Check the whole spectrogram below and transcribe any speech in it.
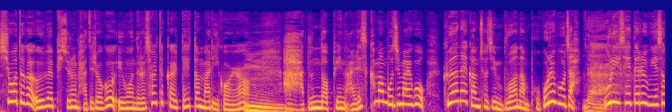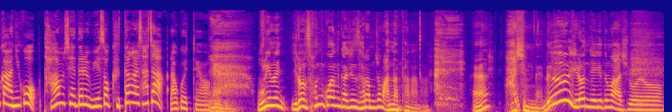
시워드가 의회 비준을 받으려고 의원들을 설득할 때 했던 말이 이거예요. 음. 아, 눈 덮인 알래스카만 보지 말고 그 안에 감춰진 무한한 보고를 보자. 야. 우리 세대를 위해서가 아니고 다음 세대를 위해서 그 땅을 사자라고 했대요. 야, 우리는 이런 선관 가진 사람 좀 안 나타나나? 에? 아쉽네. 늘 이런 얘기 들으면 아쉬워요.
